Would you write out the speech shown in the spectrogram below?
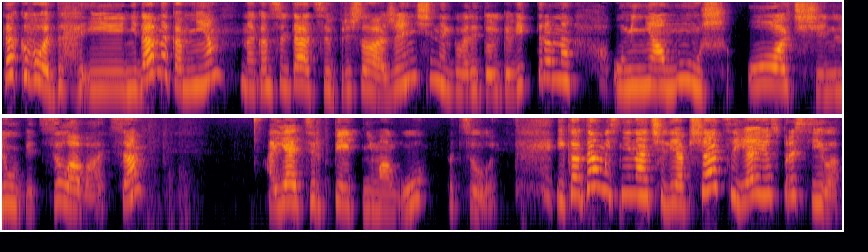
Так вот, и недавно ко мне на консультацию пришла женщина и говорит, Ольга Викторовна, у меня муж очень любит целоваться, а я терпеть не могу поцелуй. И когда мы с ней начали общаться, я ее спросила,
